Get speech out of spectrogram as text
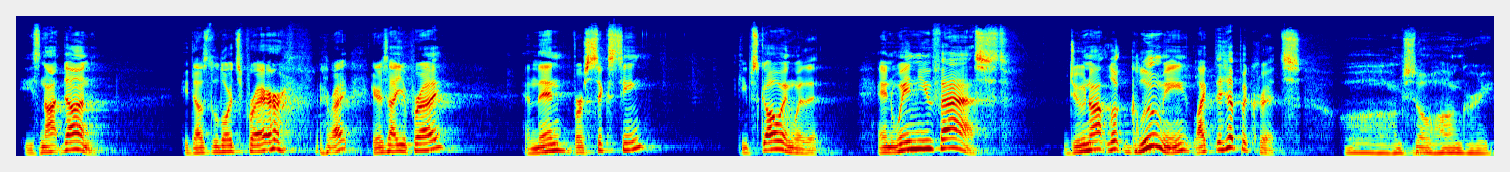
He's not done. He does the Lord's Prayer, right? Here's how you pray. And then, verse 16 keeps going with it. And when you fast, do not look gloomy like the hypocrites. Oh, I'm so hungry.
